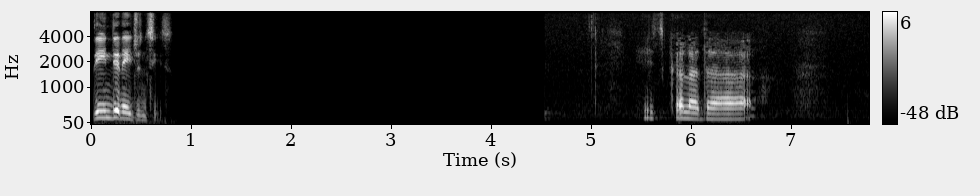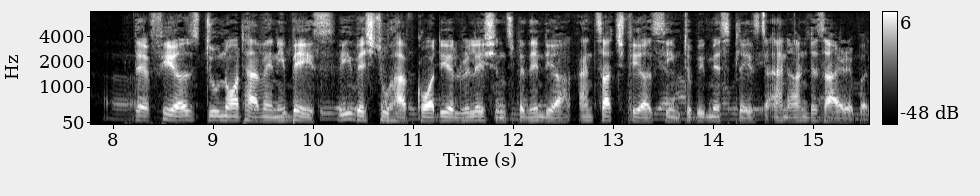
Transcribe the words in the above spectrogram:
the Indian agencies? Their fears do not have any base. We wish to have cordial relations with India, and such fears seem to be misplaced and undesirable.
